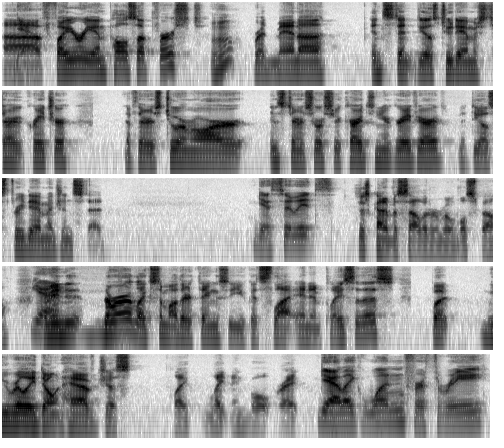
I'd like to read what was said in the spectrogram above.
Uh, Yeah. Fiery Impulse up 1st Mhm. Red mana, instant deals two damage to target creature. If there's two or more instant or sorcery cards in your graveyard, it deals three damage instead. Yeah. So it's Just kind of a solid removal spell. Yeah. I mean, there are like some other things that you could slot in in place of this, but we really don't have just like lightning bolt, right? yeah, like one for three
